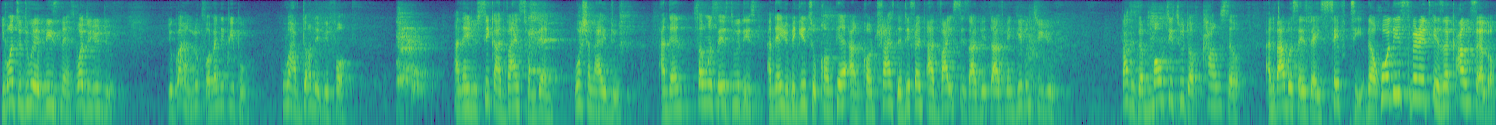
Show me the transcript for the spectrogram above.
You want to do a business, what do you do? You go and look for many people who have done it before. And then you seek advice from them. What shall I do? And then someone says, do this. And then you begin to compare and contrast the different advices that has been given to you. That is a multitude of counsel. And the Bible says there is safety. The Holy Spirit is a counselor.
